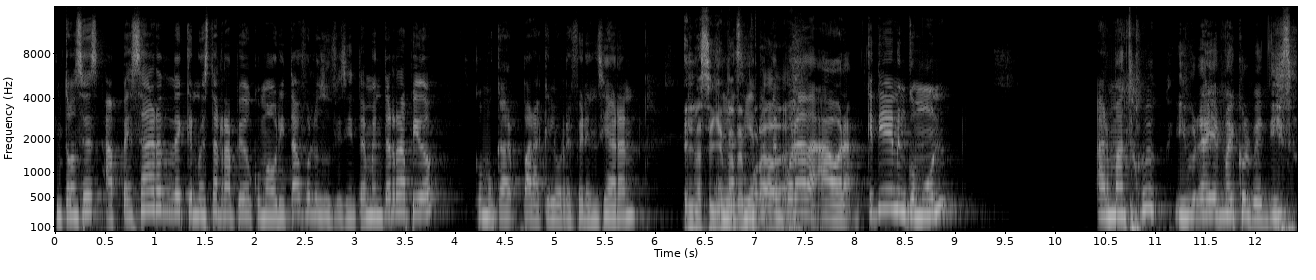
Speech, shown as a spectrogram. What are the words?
Entonces, a pesar de que no es tan rápido como ahorita, fue lo suficientemente rápido como para que lo referenciaran En la siguiente en la siguiente temporada. temporada. Ahora, ¿qué tienen en común? Armando y Brian Michael Bendis.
